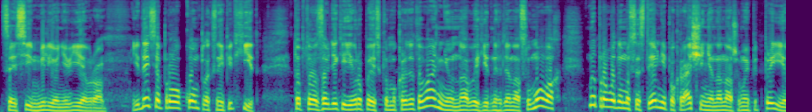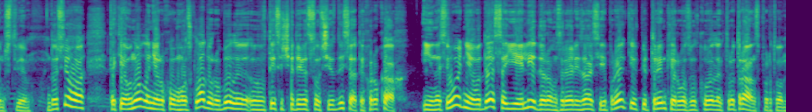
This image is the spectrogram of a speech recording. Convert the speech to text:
це 7 мільйонів євро. Йдеться про комплексний підхід. Тобто, завдяки європейському кредитуванню на вигідних для нас умовах ми проводимо системні покращення на нашому підприємстві. До цього таке оновлення рухомого складу робили в 1960-х роках. І на сьогодні Одеса є лідером з реалізації проєктів підтримки розвитку електротранспорту.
